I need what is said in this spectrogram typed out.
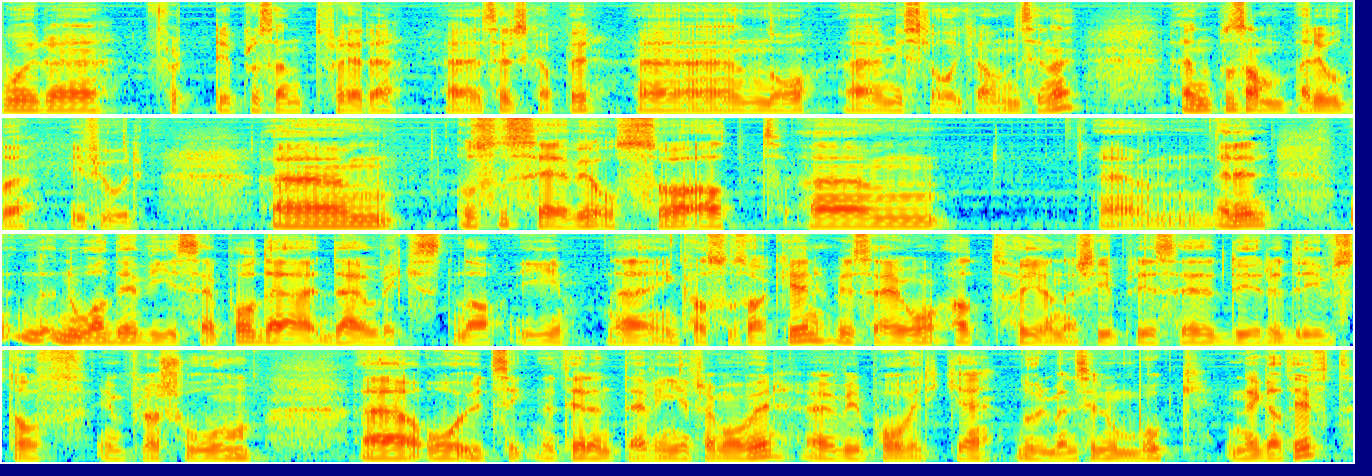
hvor 40 eh, flere eh, selskaper nå misligholder kravene sine enn på samme periode i fjor. Og så ser vi også at Eller noe av det vi ser på, det er, det er jo veksten da, i eh, inkassosaker. Vi ser jo at høye energipriser, dyre drivstoff, inflasjon eh, og utsiktene til rentehevinger fremover eh, vil påvirke nordmenns lommebok negativt.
